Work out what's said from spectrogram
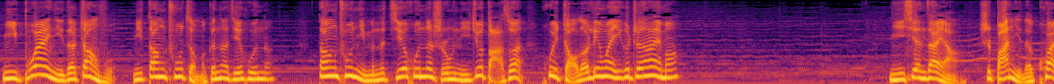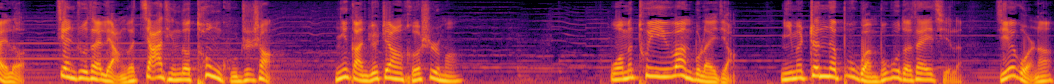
你不爱你的丈夫，你当初怎么跟他结婚呢？当初你们的结婚的时候，你就打算会找到另外一个真爱吗？你现在呀，是把你的快乐建筑在两个家庭的痛苦之上，你感觉这样合适吗？我们退一万步来讲，你们真的不管不顾的在一起了，结果呢，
